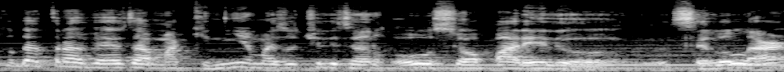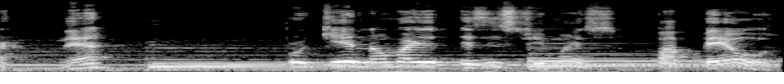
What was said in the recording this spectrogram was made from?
tudo através da maquininha, mas utilizando ou seu aparelho celular, né? Porque não vai existir mais papel.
